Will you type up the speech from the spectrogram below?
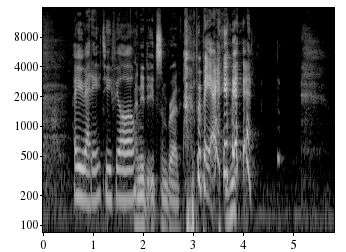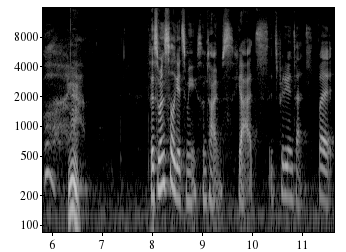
Are you ready? Do you feel I need to eat some bread. prepared? Hmm. This one still gets me sometimes. Yeah, it's it's pretty intense. But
